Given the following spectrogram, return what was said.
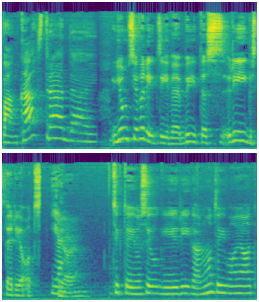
Bankā strādāju. Jums jau arī dzīvē bija tas Rīgas periods. Jā. Jā, jā. Cik te jūs ilgi Rīgā nodzīvojāt?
